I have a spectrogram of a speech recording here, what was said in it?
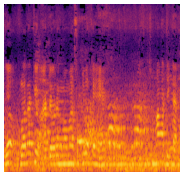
Yuk keluar lagi yuk. Ada orang mau masuk juga kayaknya. Bukan bintang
